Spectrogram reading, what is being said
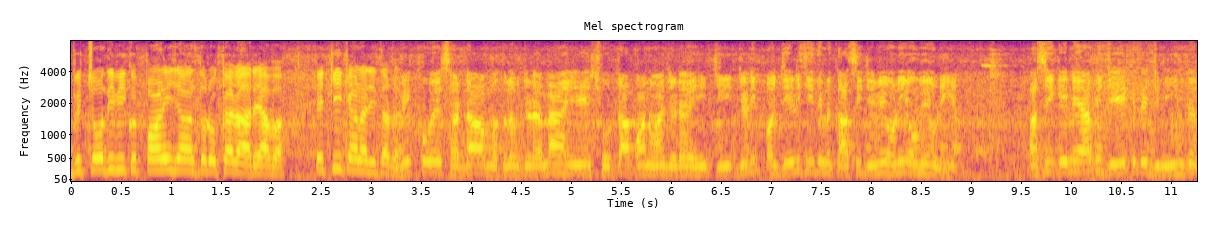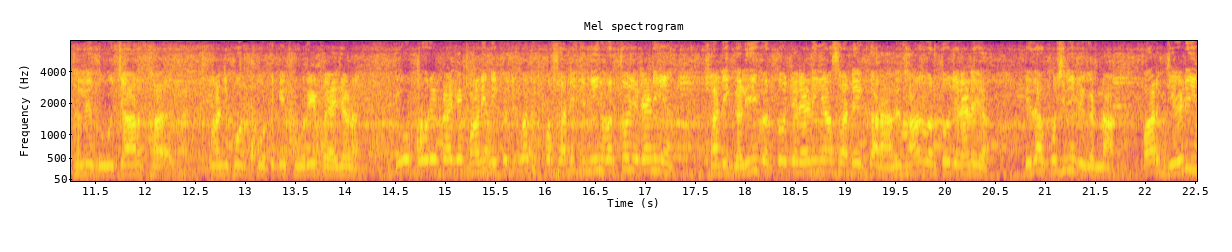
ਵਿੱਚੋਂ ਦੀ ਵੀ ਕੋਈ ਪਾਣੀ ਜਾਣ ਤੋਂ ਰੋਕਿਆ ਜਾ ਰਿਹਾ ਵਾ। ਇਹ ਕੀ ਕਹਿਣਾ ਜੀ ਤੁਹਾਡਾ? ਵੇਖੋ ਇਹ ਸਾਡਾ ਮਤਲਬ ਜਿਹੜਾ ਨਾ, ਇਹ ਛੋਟਾਪਨ ਆ ਜਿਹੜਾ ਇਹ ਚੀਜ਼, ਜਿਹੜੀ ਜਿਹੜੀ ਚੀਜ਼ ਦੀ ਨਿਕਾਸੀ ਜਿਵੇਂ ਹੋਣੀ, ਉਵੇਂ ਹੋਣੀ ਆ। ਅਸੀਂ ਕਹਿੰਦੇ ਆ ਵੀ ਜੇ ਕਿਤੇ ਜ਼ਮੀਨ ਦੇ ਥੱਲੇ 2-4 5 ਫੁੱਟ ਫੁੱਟ ਕੇ ਪੂਰੇ ਪੈ ਜਾਣ, ਤੇ ਉਹ ਪੂਰੇ ਪੈ ਕੇ ਪਾਣੀ ਨਿਕਲ ਜੂਗਾ ਤੇ ਉੱਪਰ ਸਾਡੀ ਜ਼ਮੀਨ ਵਰਤੋਂ 'ਚ ਰਹਿਣੀ ਆ। ਸਾਡੀ ਗਲੀ ਵਰਤੋਂ 'ਚ ਰਹਿਣੀ ਆ, ਸਾਡੇ ਘਰਾਂ ਦੇ ਥਾਂ ਵਰਤੋਂ 'ਚ ਰਹਿਣੇ ਆ। ਇਹਦਾ ਕੁਝ ਨਹੀਂ ਵਿਗੜਨਾ। ਪਰ ਜਿਹੜੀ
